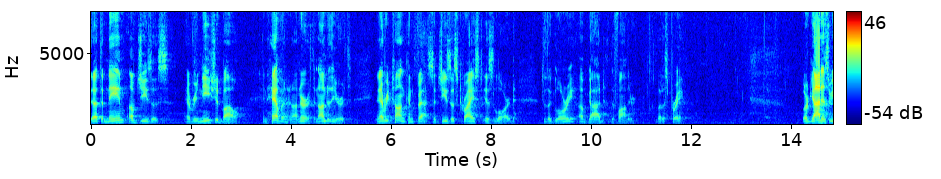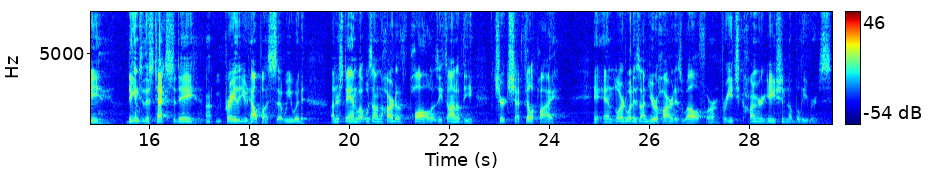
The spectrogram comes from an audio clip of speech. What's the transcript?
that at the name of Jesus, every knee should bow in heaven and on earth and under the earth, and every tongue confess that Jesus Christ is Lord to the glory of God the Father. Let us pray. Lord God, as we dig into this text today, uh, we pray that you'd help us, that we would understand what was on the heart of Paul as he thought of the church at Philippi. And Lord, what is on your heart as well for, for each congregation of believers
